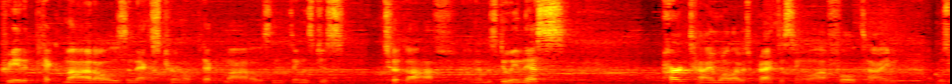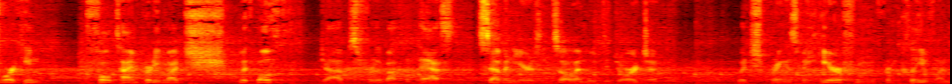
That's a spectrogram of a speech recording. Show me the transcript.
created pick models and external pick models, and things just took off. And I was doing this part time while I was practicing a law full time. Was working full time pretty much with both jobs for about the past seven years until I moved to Georgia, which brings me here from, from Cleveland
